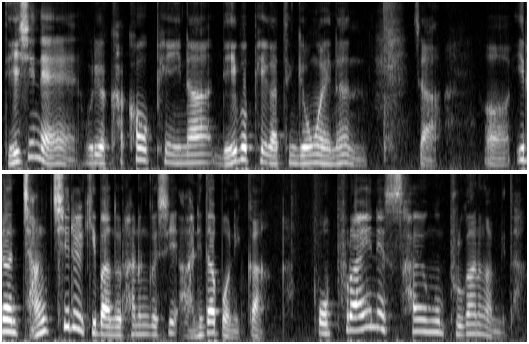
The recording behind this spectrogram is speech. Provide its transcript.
대신에 우리가 카카오페이나 네이버페이 같은 경우에는 자, 어, 이런 장치를 기반으로 하는 것이 아니다 보니까 오프라인에서 사용은 불가능합니다.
